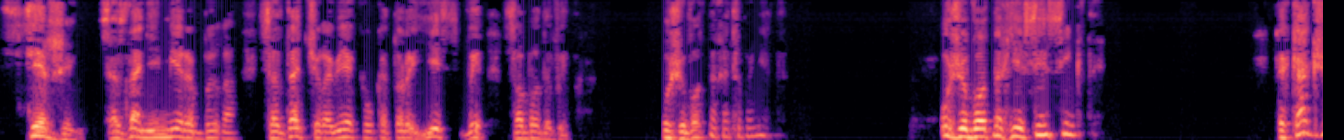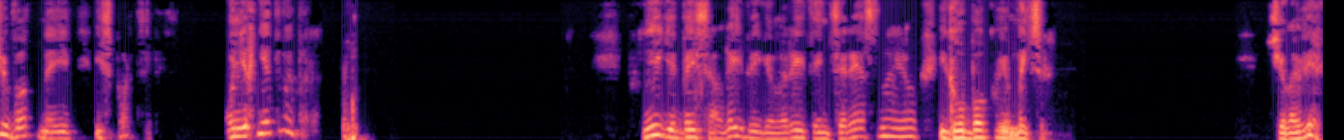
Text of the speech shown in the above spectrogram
стержень создания мира было создать человека, у которого есть свобода выбора. У животных этого нет. У животных есть инстинкты. Так как животные испортились? У них нет выбора. В книге Бейсалейви говорит интересную и глубокую мысль. Человек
